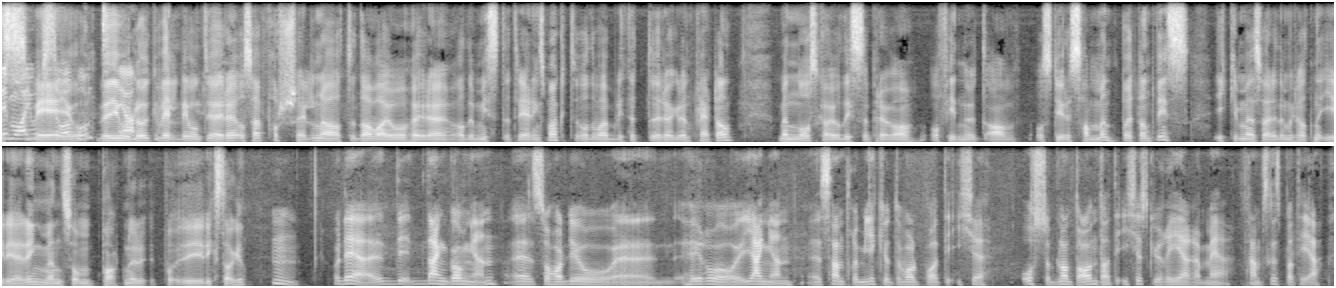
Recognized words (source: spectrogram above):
Det må ha gjort så vondt, Det gjorde nok veldig vondt i Høyre. Og så er forskjellen da at da var jo Høyre hadde mistet regjeringsmakt, og det var blitt et rød-grønt flertall. Men nå skal jo disse prøve å, å finne ut av å styre sammen på et eller annet vis. Ikke med Sverigedemokraterna i regjering, men som partner på, i Riksdagen. Mm. Og det, de, Den gangen eh, så hadde jo eh, Høyre og gjengen eh, sentrum gikk jo til valg på at de ikke også bl.a. at de ikke skulle regjere med Fremskrittspartiet.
